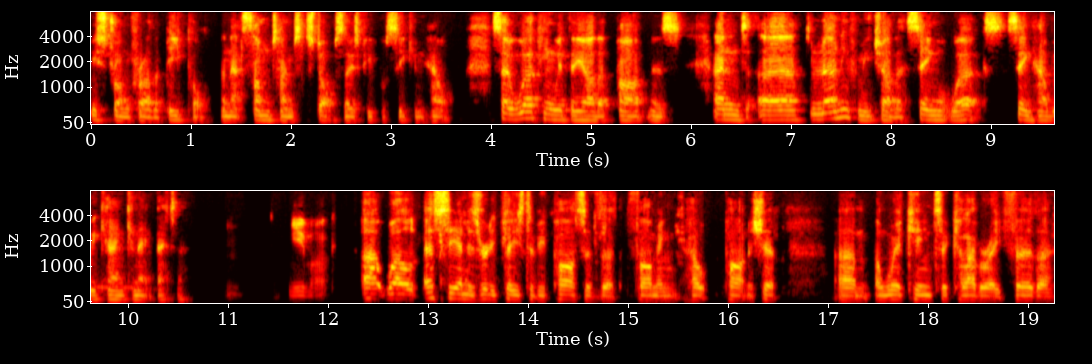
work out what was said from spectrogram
be strong for other people. And that sometimes stops those people seeking help. So, working with the other partners and uh, learning from each other, seeing what works, seeing how we can connect better. You, Mark? Uh, well, FCN is really pleased to be part of the Farming Help Partnership, um, and we're keen to collaborate further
